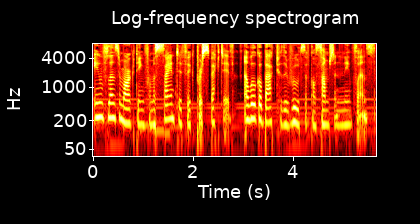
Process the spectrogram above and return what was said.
influencer marketing from a scientific perspective, and we'll go back to the roots of consumption and influence.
